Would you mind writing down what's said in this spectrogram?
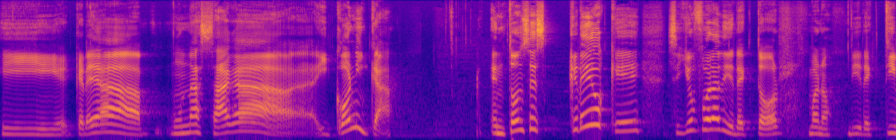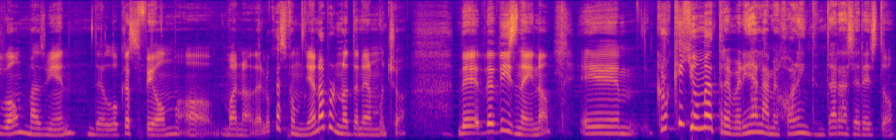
y crea una saga icónica. Entonces, creo que si yo fuera director, bueno, directivo más bien, de Lucasfilm, o bueno, de Lucasfilm, ya no por no tener mucho, de, Disney, ¿no? Eh, creo que yo me atrevería a la mejor a intentar hacer esto.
